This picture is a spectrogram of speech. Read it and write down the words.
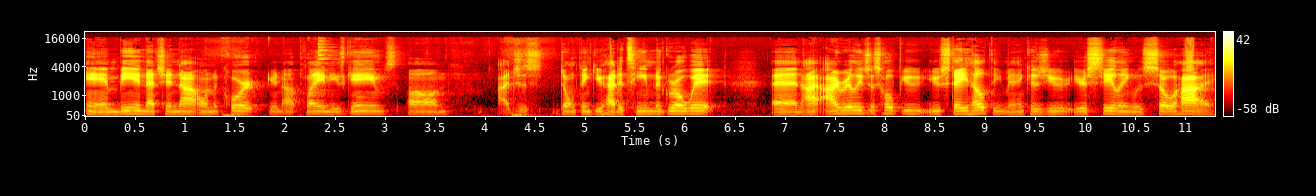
And being that you're not on the court, you're not playing these games. Um, I just don't think you had a team to grow with. And I, I really just hope you, you stay healthy, man, because you, your ceiling was so high.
